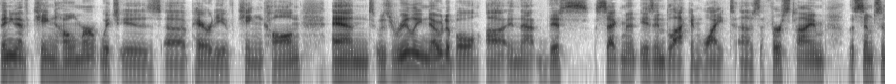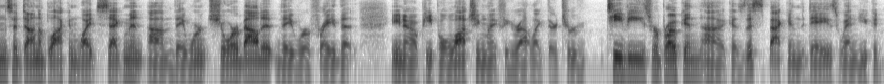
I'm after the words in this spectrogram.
Then you have King Homer, which is a parody of King Kong, and it was really notable uh, in that this segment is in black and white. Uh, it was the first time The Simpsons had done a black and white segment. Um, they weren't sure about it. They were afraid that, you know, people watching might figure out like their TVs were broken uh, because this is back in the days when you could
